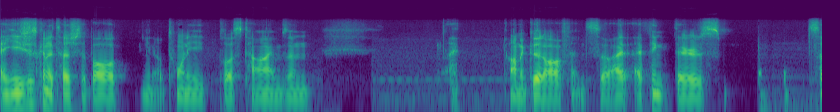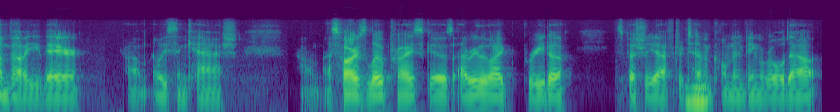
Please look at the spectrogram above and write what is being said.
he's just going to touch the ball, you know, 20 plus times and I, on a good offense. So I, I think there's some value there, um, at least in cash. Um, as far as low price goes, I really like Breida, especially after mm-hmm. Tevin Coleman being rolled out.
